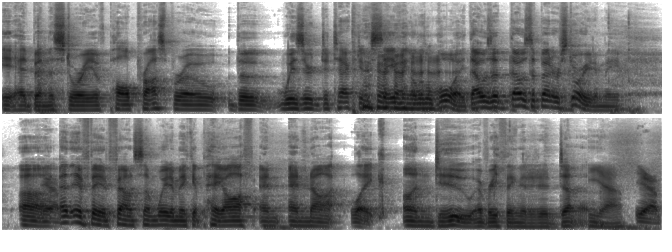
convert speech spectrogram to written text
it had been the story of Paul Prospero, the wizard detective, saving a little boy. That was a that was a better story to me. Uh, Yeah. And if they had found some way to make it pay off and and not like undo everything that it had done. Yeah. Yeah.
